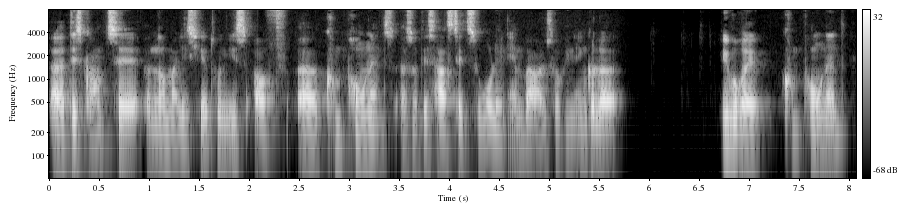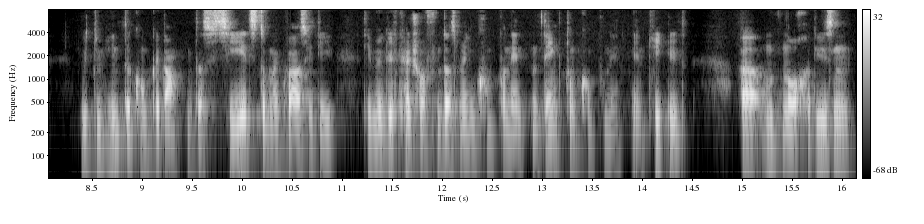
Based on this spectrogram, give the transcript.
äh, das Ganze normalisiert worden ist auf äh, Components. Also das heißt jetzt sowohl in Ember als auch in Angular überall Component mit dem Hintergrundgedanken, dass sie jetzt einmal quasi die, die Möglichkeit schaffen, dass man in Komponenten denkt und Komponenten entwickelt äh, und nach diesen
